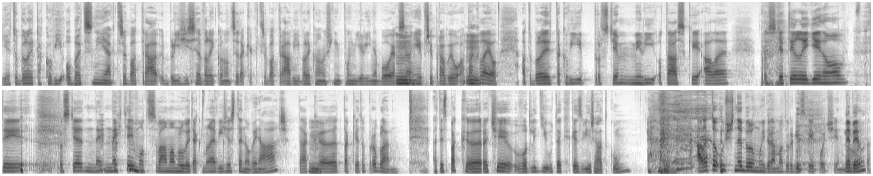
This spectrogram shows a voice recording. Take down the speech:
Je to byly takový obecný, jak třeba trá, blíží se Velikonoce, tak jak třeba tráví velikonoční pondělí, nebo jak mm. se na něj připravují a takhle, mm. jo. A to byly takový prostě milý otázky, ale prostě ty lidi, no, ty prostě ne, nechtějí moc s váma mluvit. Jakmile ví, že jste novinář, tak, mm. tak je to problém. A ty jsi pak eh, radši od lidí utek ke zvířátkům? Ale to už nebyl můj dramaturgický počin. Nebyl? To,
